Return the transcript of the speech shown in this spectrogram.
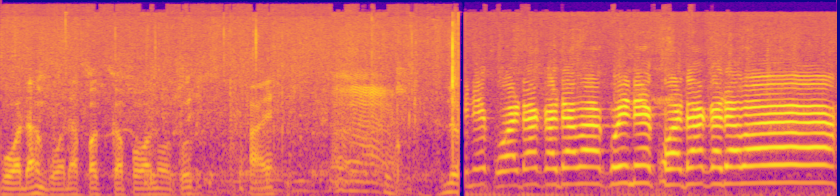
ગોડા ગોડા પગ કપાવવાનો હતો. હાય. કોઈને કોટા કઢાવા, કોઈને કોટા કઢાવા,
